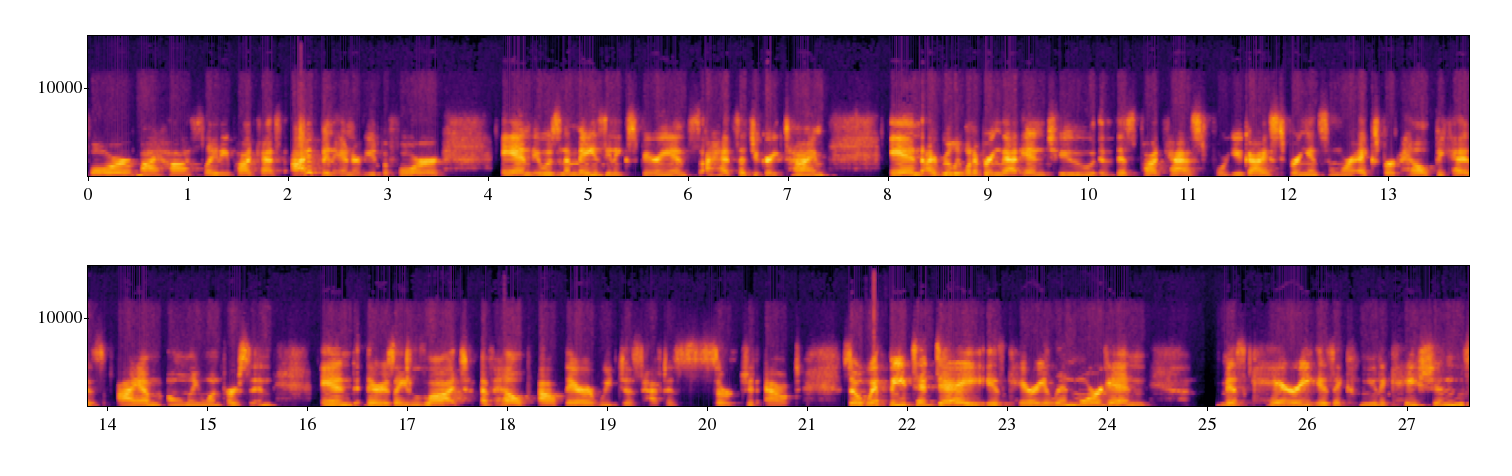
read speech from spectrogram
for my Hoss Lady podcast. I've been interviewed before, and it was an amazing experience. I had such a great time. And I really want to bring that into this podcast for you guys to bring in some more expert help because I am only one person and there is a lot of help out there. We just have to search it out. So, with me today is Kari Lynn Morgan. Miss Kari is a communications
